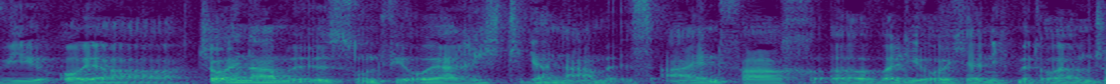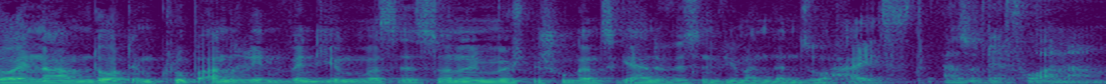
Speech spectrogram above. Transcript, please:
wie euer Joy-Name ist und wie euer richtiger Name ist. Einfach, äh, weil die euch ja nicht mit eurem Joy-Namen dort im Club anreden, wenn irgendwas ist, sondern die möchten schon ganz gerne wissen, wie man denn so heißt. Also der Vorname.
